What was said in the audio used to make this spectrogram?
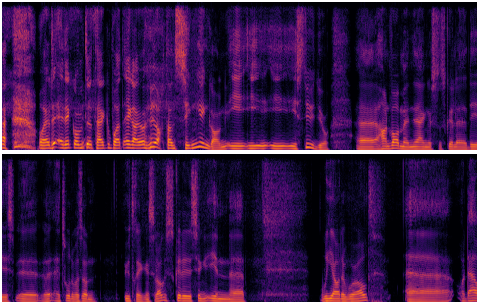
og det kom til å tenke på at Jeg har jo hørt han synge en gang i, i, i studio. Uh, han var med en gjeng som skulle de, uh, Jeg tror det var sånn utdrikningslag, så skulle de synge inn uh, We Are The World. Uh, og der,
